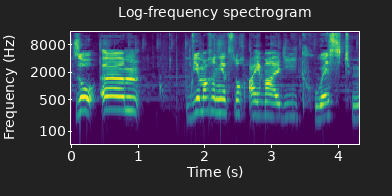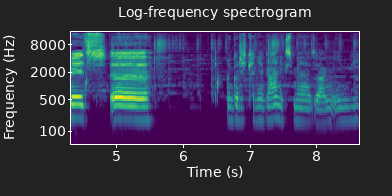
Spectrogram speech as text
So, ähm, wir machen jetzt noch einmal die Quest mit, äh, mein Gott, ich kann ja gar nichts mehr sagen irgendwie.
